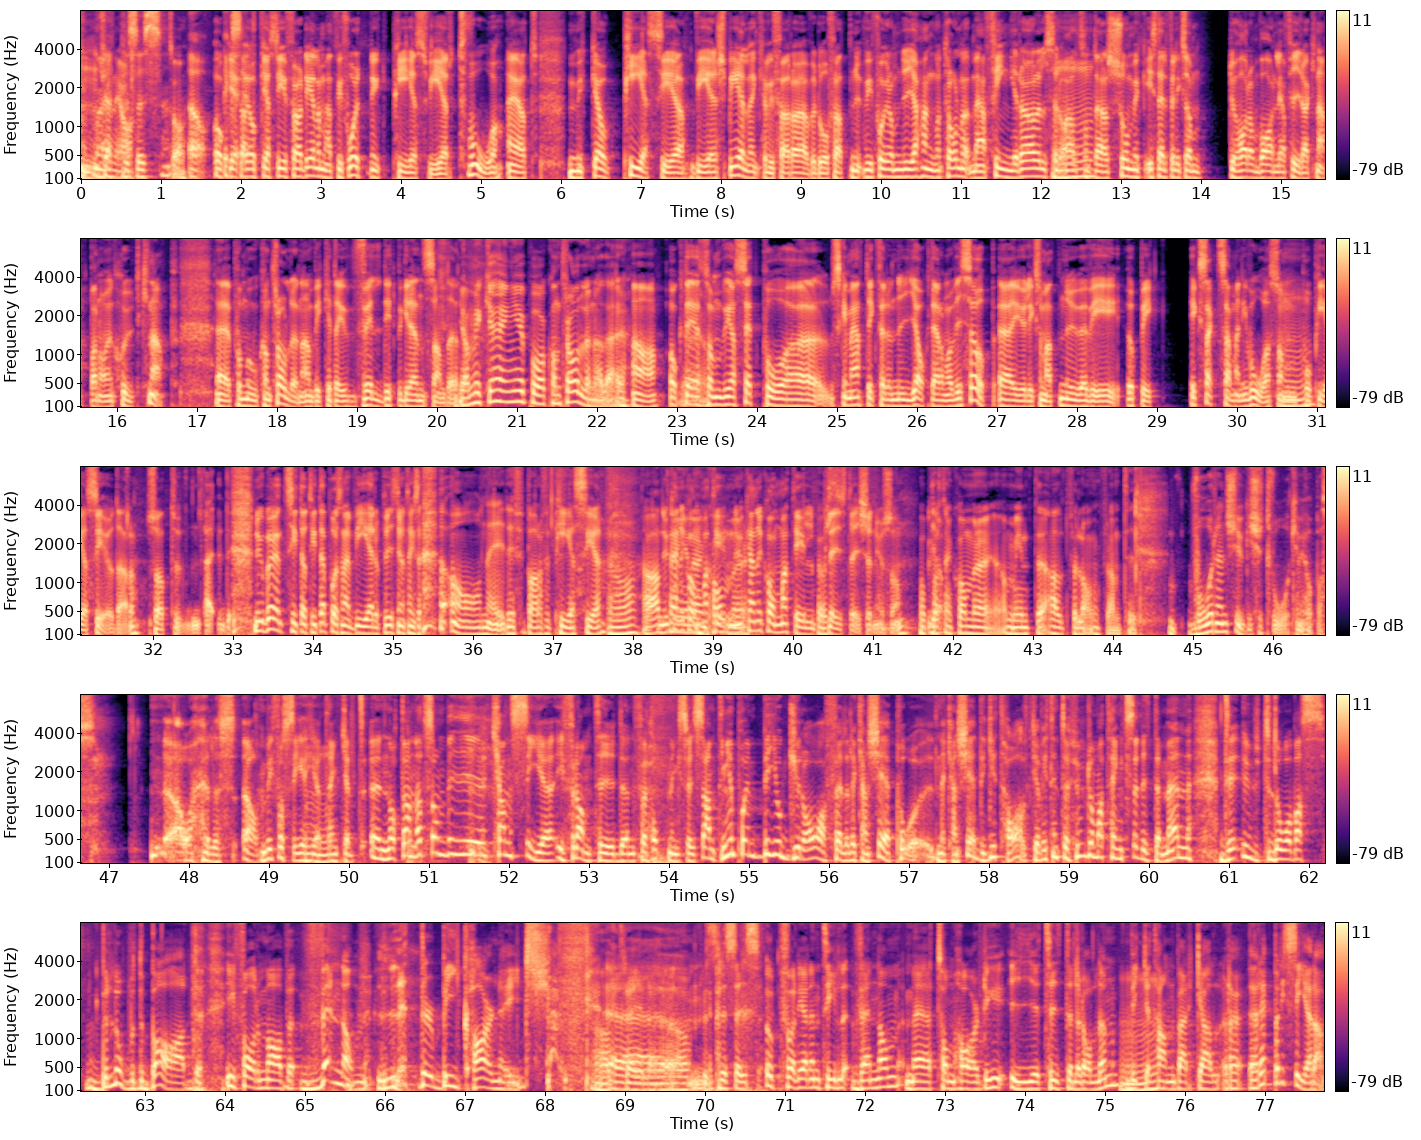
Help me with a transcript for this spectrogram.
Mm. Nej, känner jag. Precis. Så. Ja, och, jag, och jag ser fördelen med att vi får ett nytt PSVR 2 är att mycket av PC-VR-spelen kan vi föra över då för att nu, vi får ju de nya handkontrollerna med fingerrörelser och allt mm. sånt där så mycket istället för liksom du har de vanliga fyra knapparna och en skjutknapp eh, på Move-kontrollerna, vilket är ju väldigt begränsande. Ja, mycket hänger ju på kontrollerna där. Ja, och det ja, ja. som vi har sett på uh, Schematic för den nya och det de har visat upp är ju liksom att nu är vi uppe i exakt samma nivå som mm. på PC. Där. Så att, äh, nu börjar jag inte sitta och titta på sådana här VR-uppvisningar och tänka så här, åh nej, det är bara för PC. Ja. nu, kan det komma till, nu kan det komma till Just. Playstation. Ju så. Hoppas ja. den kommer om inte allt för lång framtid. Våren 2022 kan vi hoppas. Ja, eller, ja, vi får se helt mm. enkelt. Eh, något annat som vi kan se i framtiden förhoppningsvis, antingen på en biograf eller det kanske är, på, det kanske är digitalt. Jag vet inte hur de har tänkt sig lite, men det utlovas blodbad i form av Venom, Let there be carnage. Ja, trailer, ja, ehm, precis. precis. Uppföljaren till Venom med Tom Hardy i titelrollen, mm. vilket han verkar reprisera kritisera.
